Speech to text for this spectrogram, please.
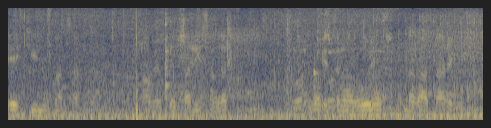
ਇਸ ਚੀਜ਼ ਨੂੰ ਕਰ ਸਕਦਾ। ਆ ਵੇਖੋ ਸਾਰੀ ਸੰਗਤ ਕਿਸ ਤਰ੍ਹਾਂ ਰੋਜ਼ ਲਗਾਤਾਰ ਰਹੀ।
